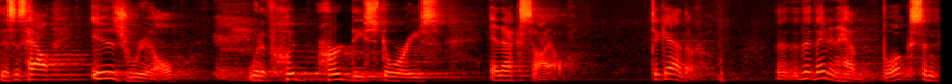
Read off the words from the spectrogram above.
this is how Israel would have heard these stories in exile together. They didn't have books, and,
